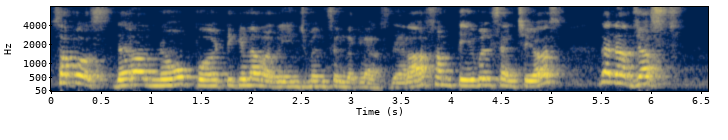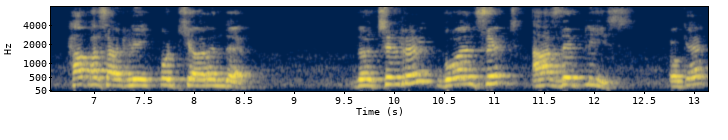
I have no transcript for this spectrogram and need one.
Suppose there are no particular arrangements in the class. There are some tables and chairs that are just haphazardly put here and there the children go and sit as they please okay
